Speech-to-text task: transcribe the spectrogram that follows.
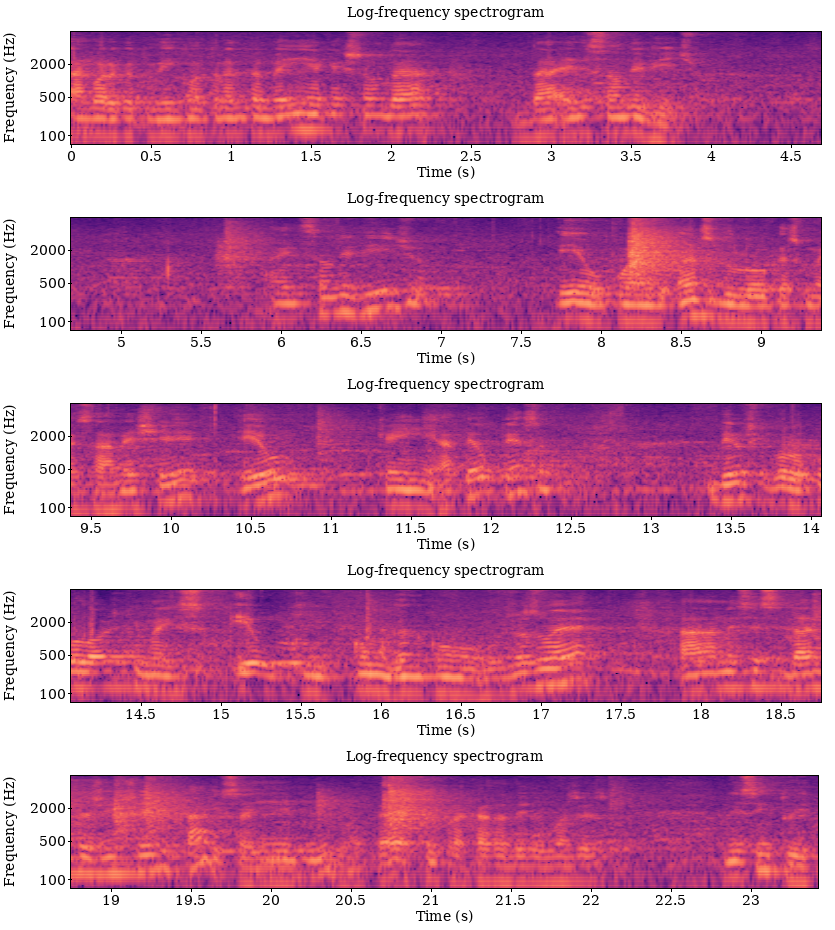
agora que eu estou me encontrando também, é a questão da, da edição de vídeo. A edição de vídeo, eu, quando, antes do Lucas começar a mexer, eu, quem, até eu penso, Deus que colocou, lógico, mas eu que comungando com o Josué, a necessidade da gente evitar isso aí. Eu até fui para casa dele algumas vezes nesse intuito.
